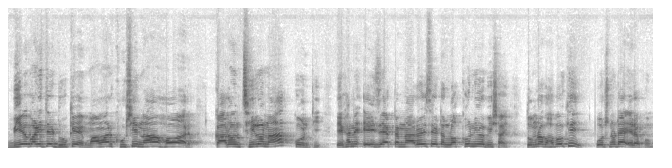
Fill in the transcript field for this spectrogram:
বিয়ে বাড়িতে ঢুকে মামার খুশি না হওয়ার কারণ ছিল না কোনটি? এখানে এই যে একটা না রয়েছে, এটা লক্ষণীয় বিষয়। তোমরা ভাবো কি? প্রশ্নটা এরকম।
